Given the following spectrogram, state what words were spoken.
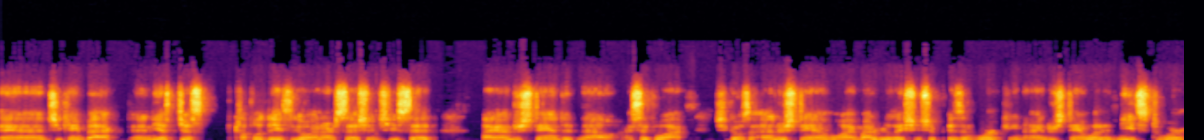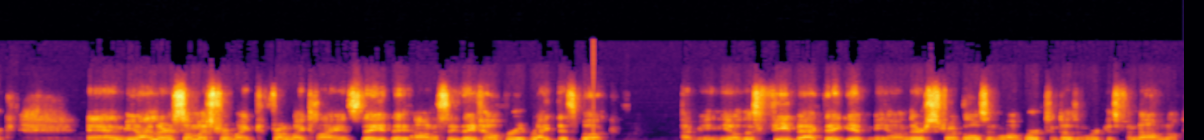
and she came back and yes just a couple of days ago in our session she said i understand it now. I said why? She goes i understand why my relationship isn't working. I understand what it needs to work. And you know i learned so much from my from my clients. They they honestly they've helped write this book. I mean you know the feedback they give me on their struggles and what works and doesn't work is phenomenal.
